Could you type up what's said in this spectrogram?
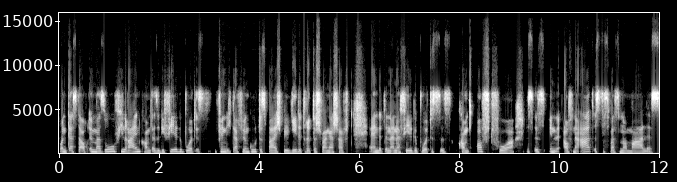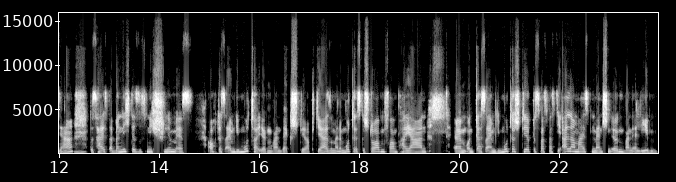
und dass da auch immer so viel reinkommt. Also die Fehlgeburt ist, finde ich, dafür ein gutes Beispiel. Jede dritte Schwangerschaft endet in einer Fehlgeburt. Das ist, kommt oft vor. Das ist in, auf eine Art ist das was Normales, ja. Mhm. Das heißt aber aber nicht, dass es nicht schlimm ist. Auch, dass einem die Mutter irgendwann wegstirbt. Ja, also meine Mutter ist gestorben vor ein paar Jahren ähm, und dass einem die Mutter stirbt, ist was, was die allermeisten Menschen irgendwann erleben.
